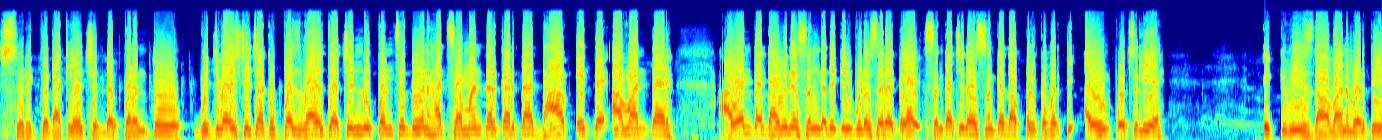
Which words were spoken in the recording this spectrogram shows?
सुरेख टाकले चेंडू परंतु बुजवायशीच्या खूपच बाहेरचा चेंडू पंच दोन हात समांतर करतात. धाव येते अवांतर अवांतर धावीने संघ देखील पुढे सरकलाय. संघाची धाव संख्या धाव पलकावरती येऊन पोहोचली आहे. एकवीस धावांवरती.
